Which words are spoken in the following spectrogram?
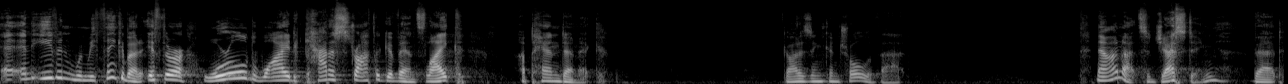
And even when we think about it, if there are worldwide catastrophic events like a pandemic, God is in control of that. Now, I'm not suggesting that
